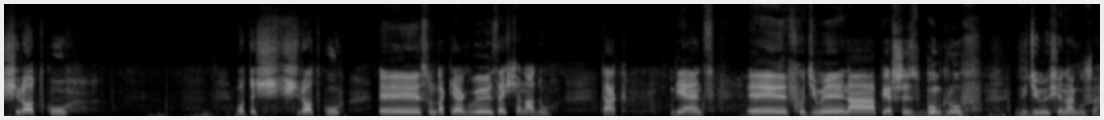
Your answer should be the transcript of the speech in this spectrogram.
środku, bo też w środku yy, są takie jakby zejścia na dół. Tak, więc yy, wchodzimy na pierwszy z bunkrów, widzimy się na górze.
